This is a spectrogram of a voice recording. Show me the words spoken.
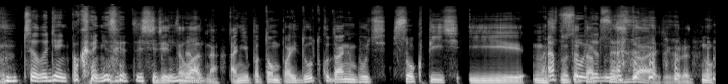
целый день, пока не это Сидеть-то ладно. Они потом пойдут куда-нибудь сок пить и начнут это Обсудят, да. обсуждать. И говорят, ну,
